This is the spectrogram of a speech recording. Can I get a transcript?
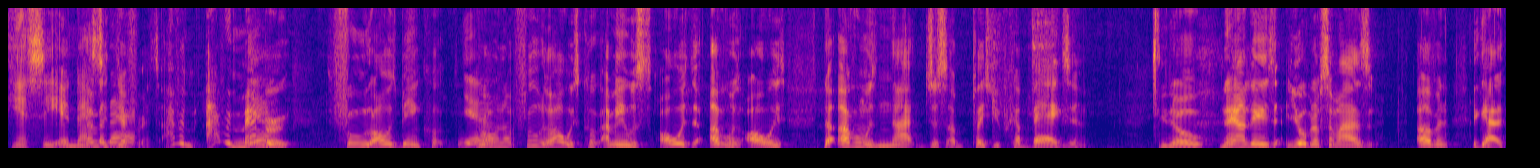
Yeah, see, and that's Remember the that? difference. I rem- I remember food always being cooked. Yeah. Growing up, food was always cooked. I mean, it was always the oven was always the oven was not just a place you put bags in. You know, nowadays you open up somebody's oven, they got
